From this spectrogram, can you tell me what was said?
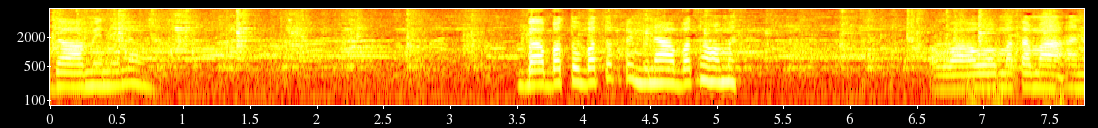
Dami nila. Babato-bato pa, binabato naman. Kawawa matamaan.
